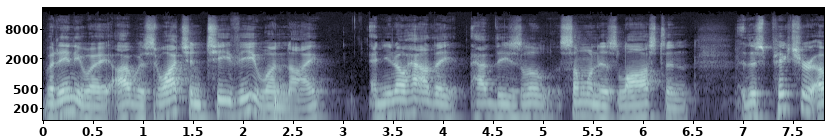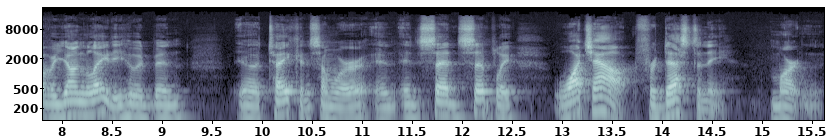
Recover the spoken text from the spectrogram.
But anyway, I was watching TV one night, and you know how they have these little, someone is lost, and this picture of a young lady who had been you know, taken somewhere, and it said simply, Watch out for Destiny, Martin.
